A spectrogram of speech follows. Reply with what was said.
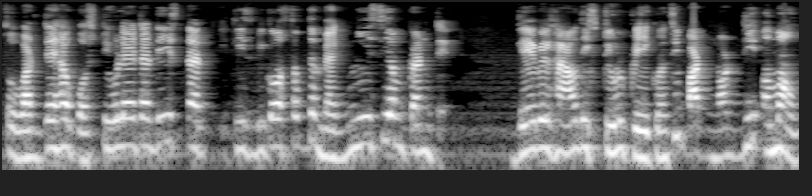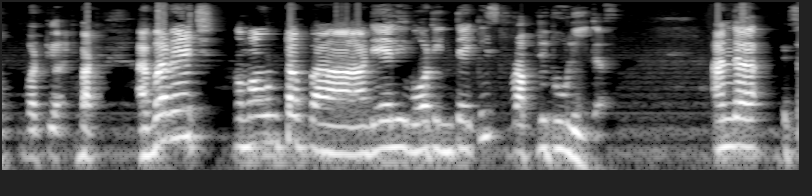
so what they have postulated is that it is because of the magnesium content. They will have the stool frequency but not the amount what you but average amount of uh, daily water intake is roughly 2 liters. And uh, it's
